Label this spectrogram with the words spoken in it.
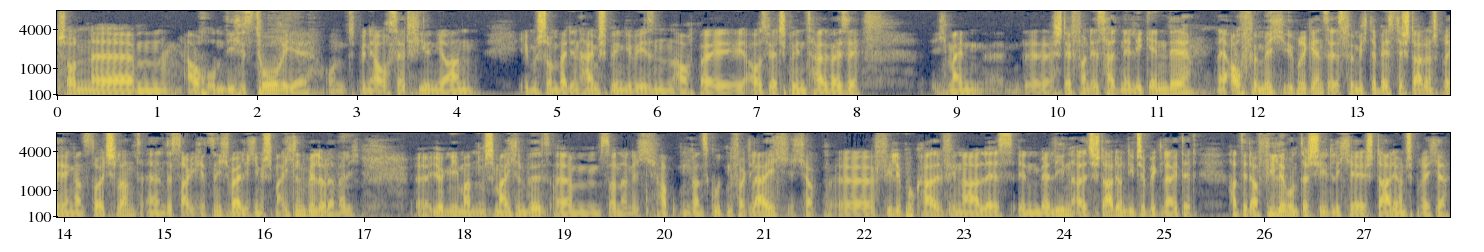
schon ähm, auch um die Historie und bin ja auch seit vielen Jahren eben schon bei den Heimspielen gewesen, auch bei Auswärtsspielen teilweise. Ich meine, der Stefan ist halt eine Legende, äh, auch für mich übrigens. Er ist für mich der beste Stadionsprecher in ganz Deutschland. Äh, das sage ich jetzt nicht, weil ich ihm schmeicheln will oder weil ich äh, irgendjemandem schmeicheln will, ähm, sondern ich habe einen ganz guten Vergleich. Ich habe äh, viele Pokalfinales in Berlin als Stadion-DJ begleitet, hatte da viele unterschiedliche Stadionsprecher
